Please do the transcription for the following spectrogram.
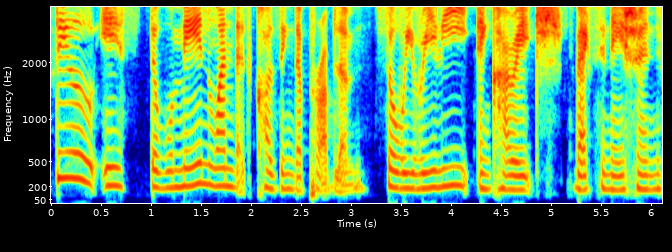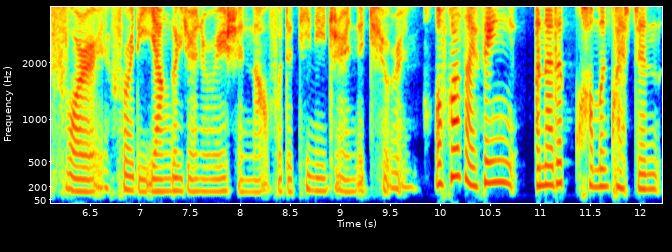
still is the main one that's causing the problem. So we really encourage vaccination for, for the younger generation now, for the teenager and the children. Of course, I think another common question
